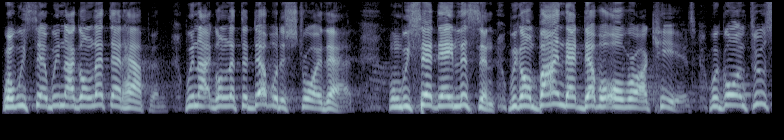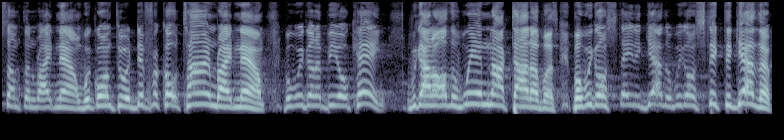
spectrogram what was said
where we said, We're not gonna let that happen. We're not gonna let the devil destroy that. When we said, Hey, listen, we're gonna bind that devil over our kids. We're going through something right now. We're going through a difficult time right now, but we're gonna be okay. We got all the wind knocked out of us, but we're gonna stay together. We're gonna stick together.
